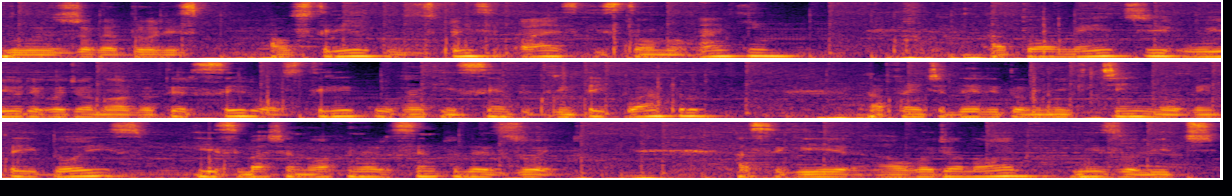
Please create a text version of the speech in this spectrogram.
dos jogadores austríacos, os principais que estão no ranking. Atualmente, o Yuri Rodionov é o terceiro austríaco, ranking 134. À frente dele, Dominic Thiem, 92 e Sebastian Hoffner, 118. A seguir ao Rodionov, Misolic,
